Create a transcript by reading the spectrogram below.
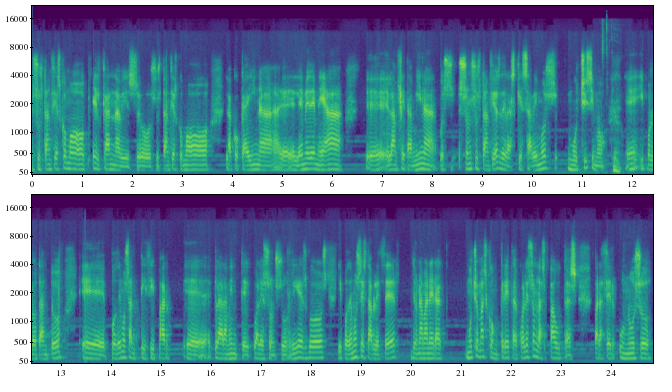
sustancias como el cannabis o sustancias como la cocaína, el MDMA, eh, la anfetamina, pues son sustancias de las que sabemos muchísimo y por lo tanto podemos anticipar claramente cuáles son sus riesgos y podemos establecer de una manera mucho más concreta, cuáles son las pautas para hacer un uso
